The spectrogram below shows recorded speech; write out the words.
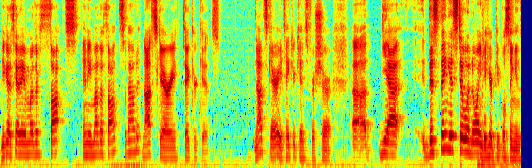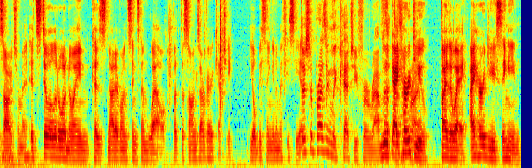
you guys got any other thoughts? Any other thoughts about it? Not scary. Take your kids. Not scary. Take your kids for sure. Uh, yeah, this thing is still annoying to hear people singing songs from it. It's still a little annoying because not everyone sings them well, but the songs are very catchy. You'll be singing them if you see it. They're surprisingly catchy for a rap. Luke, I heard rhyme. you. By the way, I heard you singing.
